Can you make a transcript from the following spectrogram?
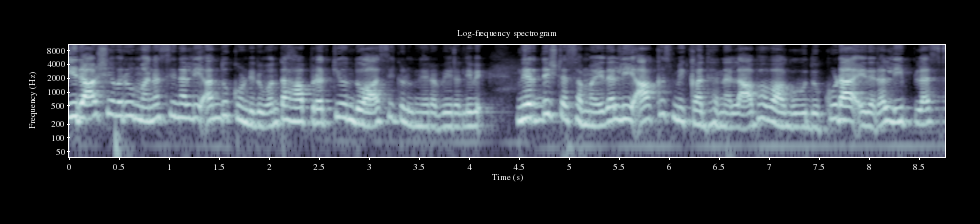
ಈ ರಾಶಿಯವರು ಮನಸ್ಸಿನಲ್ಲಿ ಅಂದುಕೊಂಡಿರುವಂತಹ ಪ್ರತಿಯೊಂದು ಆಸೆಗಳು ನೆರವೇರಲಿವೆ. ನಿರ್ದಿಷ್ಟ ಸಮಯದಲ್ಲಿ ಆಕಸ್ಮಿಕ ಧನ ಲಾಭವಾಗುವುದು ಕೂಡ ಇದರಲ್ಲಿ ಪ್ಲಸ್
